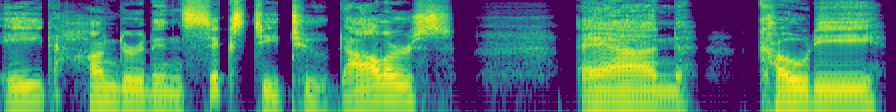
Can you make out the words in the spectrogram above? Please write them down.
$862. And Cody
